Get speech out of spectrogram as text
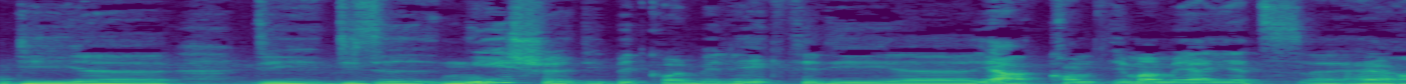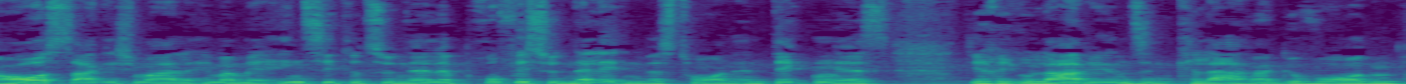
die, äh, die, diese Nische, die Bitcoin belegt, die äh, ja, kommt immer mehr jetzt äh, heraus, sage ich mal, immer mehr institutionelle, professionelle Investoren entdecken es, die Regularien sind klarer geworden.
